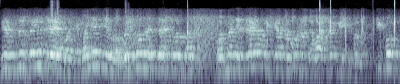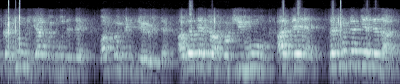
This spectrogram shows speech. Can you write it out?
не создаю требування. Моє діло виконати те, що від, мене требують, я доводжу до вашого відповіді. І покажу, як ви будете, вам компенсуєте. А вот это, а почему, а де? Та що це мені не надо?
